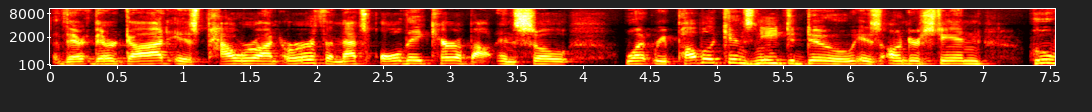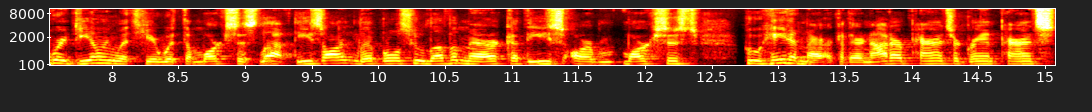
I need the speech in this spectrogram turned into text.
Their, their God is power on earth, and that's all they care about. And so, what Republicans need to do is understand who we're dealing with here with the Marxist left. These aren't liberals who love America. These are Marxists who hate America. They're not our parents or grandparents'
